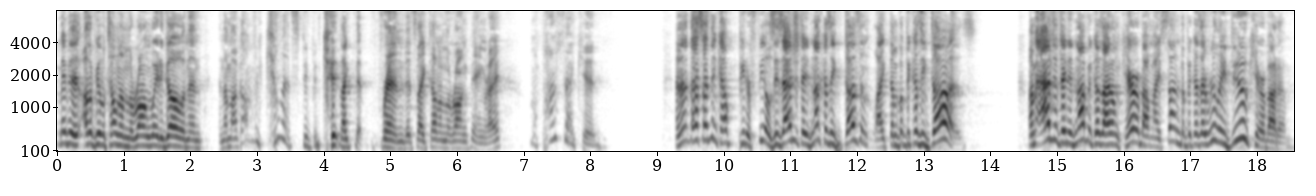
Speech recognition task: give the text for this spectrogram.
maybe other people telling them the wrong way to go, and then and I'm like, oh, I'm gonna kill that stupid kid, like that friend that's like telling them the wrong thing, right? I'm gonna punch that kid. And that, that's, I think, how Peter feels. He's agitated not because he doesn't like them, but because he does. I'm agitated not because I don't care about my son, but because I really do care about him.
